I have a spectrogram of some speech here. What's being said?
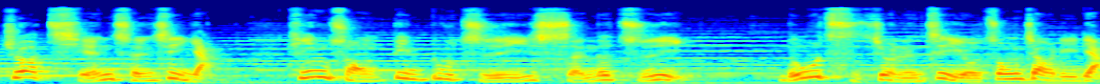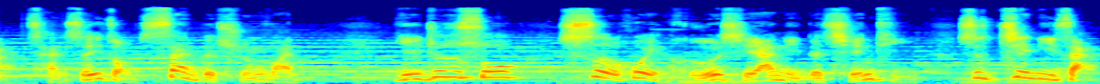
就要虔诚信仰，听从并不质疑神的指引。如此就能借由宗教力量产生一种善的循环。也就是说，社会和谐安宁的前提是建立在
